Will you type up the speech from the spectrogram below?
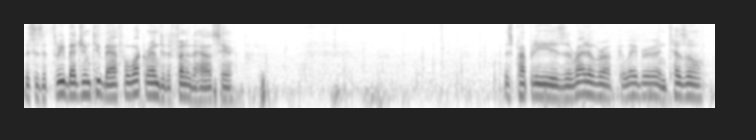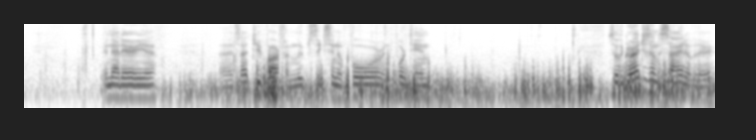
This is a three bedroom, two bath. We'll walk around to the front of the house here. This property is uh, right over off Culebra and Tezel in that area. Uh, it's not too far from Loop 1604 and 410. So the garage is on the side over there,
